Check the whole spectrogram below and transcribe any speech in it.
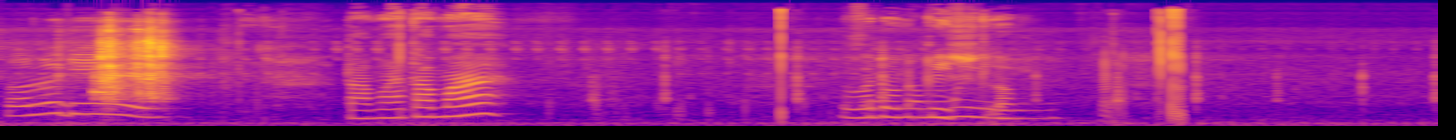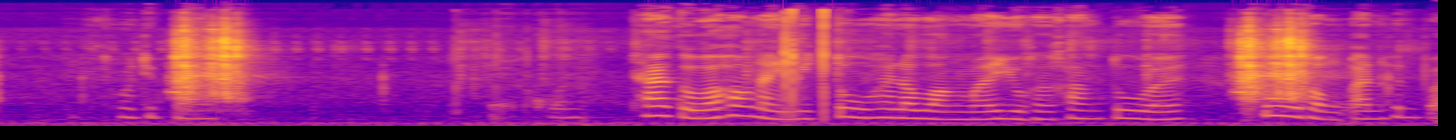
เราเลยดี ตามมาตามมา หรือว่าโดนกรีชหรอกห้องที่แปดแปดคนถ้าเกิดว่าห้องไหนมีตู้ให้ระวังไว้อยู่ข้างๆตู้ไว้ ตู้สองอันขึ้นไป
